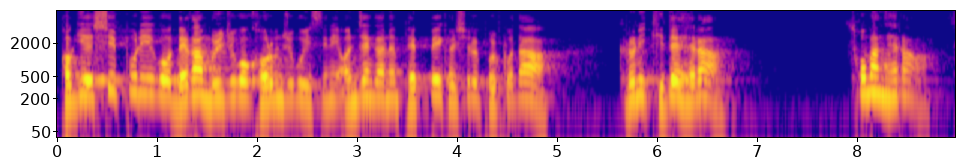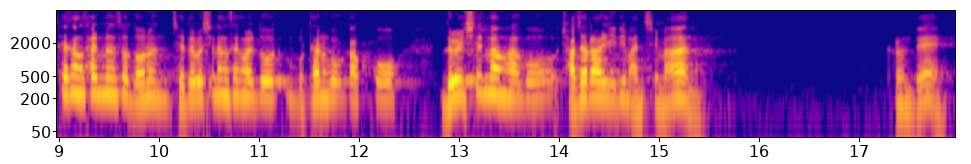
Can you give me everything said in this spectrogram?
거기에 씨 뿌리고 내가 물 주고 거름 주고 있으니 언젠가는 백배 결실을 볼 거다. 그러니 기대해라. 소망해라. 세상 살면서 너는 제대로 신앙생활도 못하는 것 같고 늘 실망하고 좌절할 일이 많지만 그런데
